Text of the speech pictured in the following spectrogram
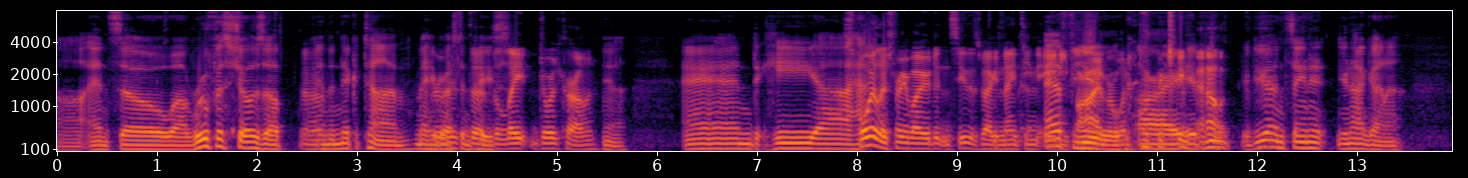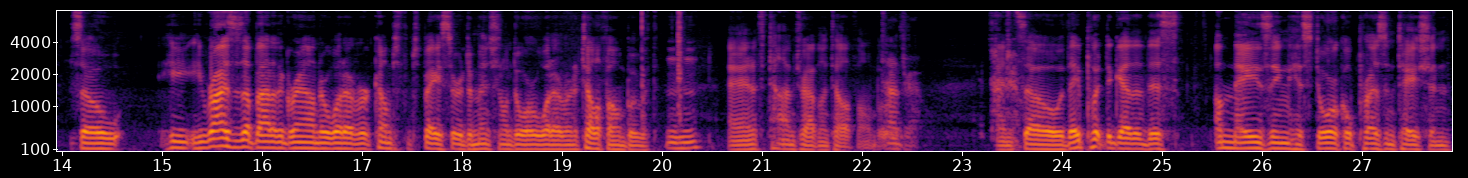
Uh, and so uh, Rufus shows up in the nick of time. May he rest in the, peace. the late George Carlin. yeah, and he uh, Spoilers for anybody who didn't see this back in F 1985 you. or whatever. All right, came if out. you, if you haven't seen it, you're not gonna. So he he rises up out of the ground or whatever, comes from space or a dimensional door or whatever in a telephone booth, mm-hmm. and it's a time traveling telephone booth. Time travel. and so they put together this amazing historical presentation,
